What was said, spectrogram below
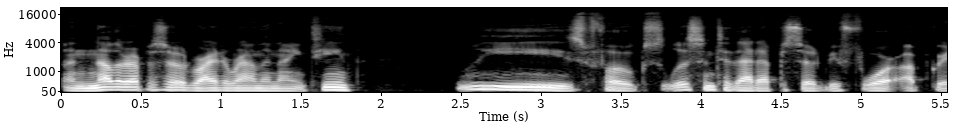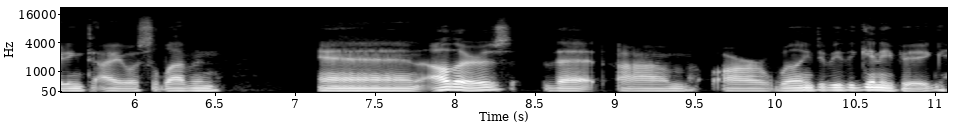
another episode right around the 19th. Please, folks, listen to that episode before upgrading to iOS 11 and others that um, are willing to be the guinea pig,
